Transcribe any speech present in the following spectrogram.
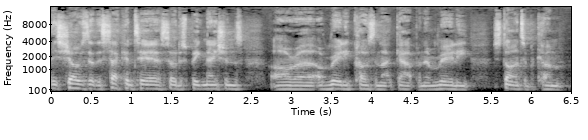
It shows that the second tier, so to speak, nations are uh, are really closing that gap and they're really starting to become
